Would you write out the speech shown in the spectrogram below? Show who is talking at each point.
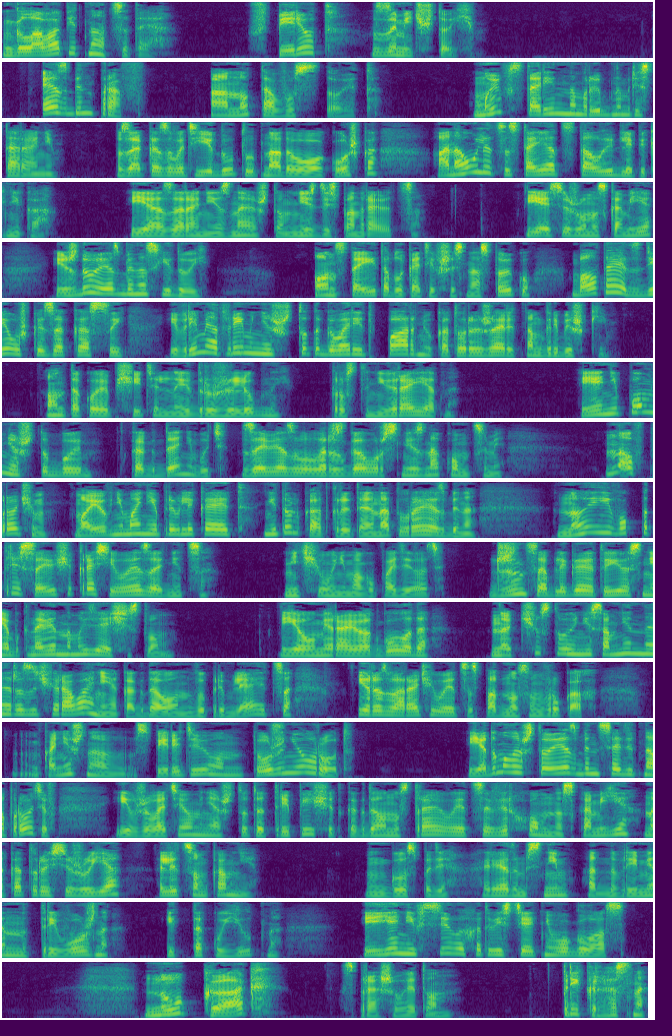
Speaker 1: Глава 15. Вперед за мечтой. Эсбин прав. Оно того стоит. Мы в старинном рыбном ресторане. Заказывать еду тут надо у окошка, а на улице стоят столы для пикника. Я заранее знаю, что мне здесь понравится. Я сижу на скамье и жду Эсбина с едой. Он стоит, облокотившись на стойку, болтает с девушкой за кассой и время от времени что-то говорит парню, который жарит нам гребешки. Он такой общительный и дружелюбный, просто невероятно. Я не помню, чтобы когда-нибудь завязывал разговор с незнакомцами. Но, впрочем, мое внимание привлекает не только открытая натура Эсбина, но и его потрясающе красивая задница. Ничего не могу поделать. Джинсы облегают ее с необыкновенным изяществом. Я умираю от голода, но чувствую несомненное разочарование, когда он выпрямляется и разворачивается с подносом в руках — Конечно, спереди он тоже не урод. Я думала, что Эсбин сядет напротив, и в животе у меня что-то трепещет, когда он устраивается верхом на скамье, на которой сижу я, лицом ко мне. Господи, рядом с ним одновременно тревожно и так уютно, и я не в силах отвести от него глаз. «Ну как?» — спрашивает он. «Прекрасно».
